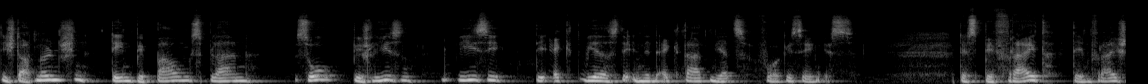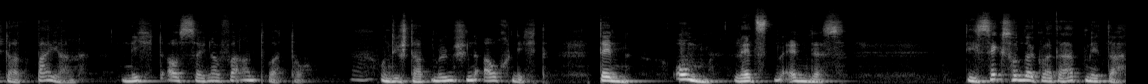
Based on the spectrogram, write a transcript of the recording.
die Stadt München den Bebauungsplan so beschließen, wie, sie die wie es in den Eckdaten jetzt vorgesehen ist. Das befreit den Freistaat Bayern nicht aus seiner Verantwortung und die Stadt München auch nicht. Denn um letzten Endes die 600 Quadratmeter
